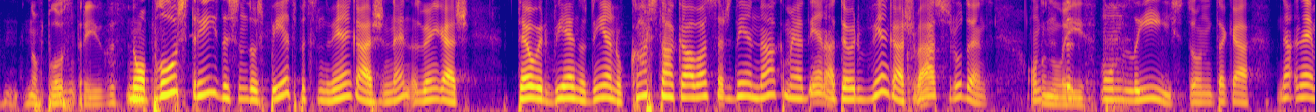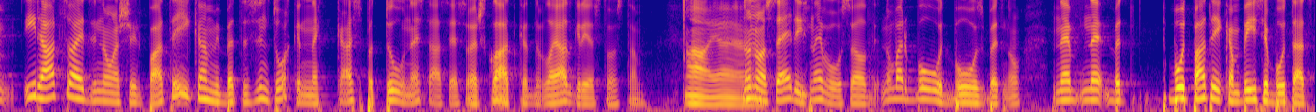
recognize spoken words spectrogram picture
No plus 30. No plus 30 uz 15 vienkārši, ne, vienkārši tev ir vienu dienu karstākā vasaras diena, nākamajā dienā tev ir vienkārši vēss rudens. Un tu- līst. Un līst. Un kā, ne, ne, ir atsvaidzinoši, ir patīkami, bet es zinu, to, ka nekas pat tu nestāsies vairs klāt, kad, lai atgrieztos tam. Ah, jā, jā. Nu, no sērijas nebūs vēl. Nu, varbūt būs, bet, nu, ne, ne, bet būtu patīkami bijis, ja būtu tāds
